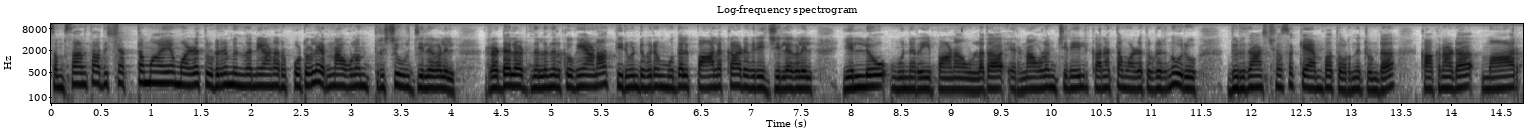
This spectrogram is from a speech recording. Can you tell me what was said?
സംസ്ഥാനത്ത് അതിശക്തമായ മഴ തുടരുമെന്ന് തന്നെയാണ് റിപ്പോർട്ടുകൾ. എറണാകുളം തൃശൂർ ജില്ലകളിൽ റെഡ് അലർട്ട് നിലനിൽക്കുകയാണ്. തിരുവനന്തപുരം മുതൽ പാലക്കാട് വരെ ജില്ലകളിൽ യെല്ലോ മുന്നറിയിപ്പാണ് ഉള്ളത്. എറണാകുളം ജില്ലയിൽ കനത്ത മഴ തുടരുന്നു. ഒരു ദുരിതാശ്വാസ ക്യാമ്പ് തുറന്നിട്ടുണ്ട്. കാക്കനാട് മാർ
